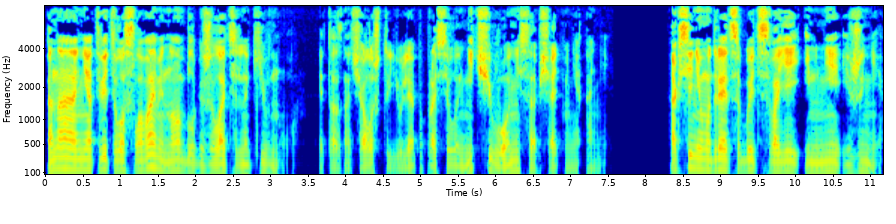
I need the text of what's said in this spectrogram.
Она не ответила словами, но благожелательно кивнула. Это означало, что Юлия попросила ничего не сообщать мне о ней. Аксинья умудряется быть своей и мне, и жене.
